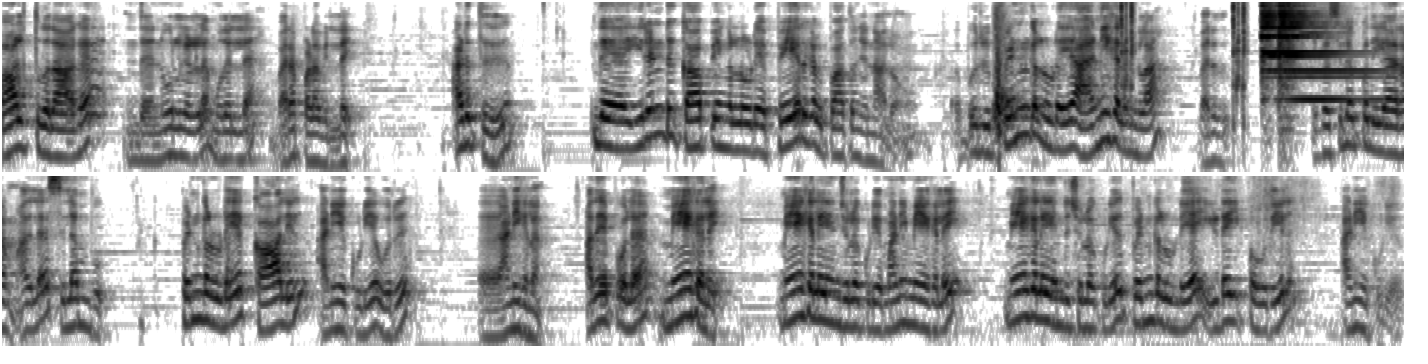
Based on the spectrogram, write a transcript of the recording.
வாழ்த்துவதாக இந்த நூல்களில் முதல்ல வரப்படவில்லை. அடுத்து இந்த இரண்டு காப்பியங்களுடைய பெயர்கள் பார்த்தோம் சொன்னாலும் ஒரு பெண்களுடைய அணிகலன்களாக வருது. இப்போ சிலப்பதிகாரம் அதில் சிலம்பு பெண்களுடைய காலில் அணியக்கூடிய ஒரு அணிகலன். அதே போல் மேகலை மேகலை என்று சொல்லக்கூடிய மணிமேகலை மேகலை என்று சொல்லக்கூடியது பெண்களுடைய இடைப்பகுதியில் அணியக்கூடியது.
